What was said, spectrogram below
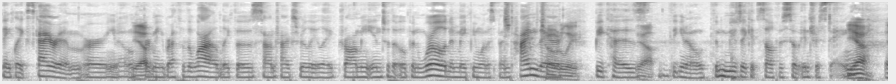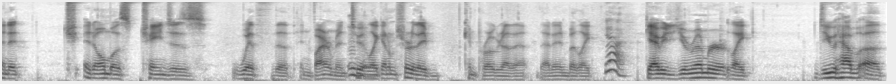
think like Skyrim or you know Yep. for me Breath of the Wild. Like those soundtracks really like draw me into the open world and make me want to spend time there Totally. because Yeah. the, you know the music itself is so interesting. yeah and it it almost changes with the environment too Mm-hmm. like and i'm sure they can program that that in but like yeah. Gabby, do you remember like do you have a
